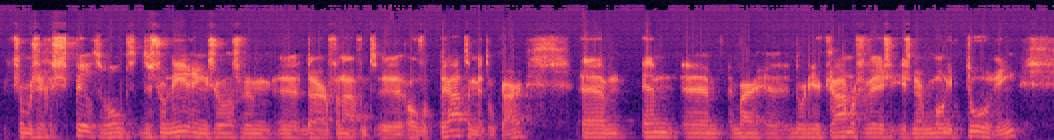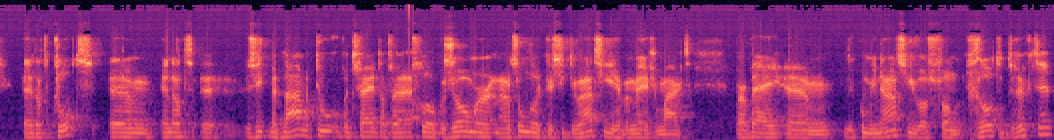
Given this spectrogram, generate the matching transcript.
ik zou maar zeggen, speelt rond de zonering zoals we hem eh, daar vanavond eh, over praten met elkaar. Ehm, en ehm, waar eh, door de heer Kramer verwezen is naar monitoring. Dat klopt. Ehm, en dat ziet met name toe op het feit dat we afgelopen zomer een uitzonderlijke situatie hebben meegemaakt. Waarbij ehm, de combinatie was van grote drukte,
